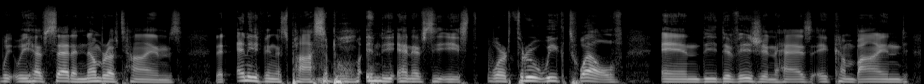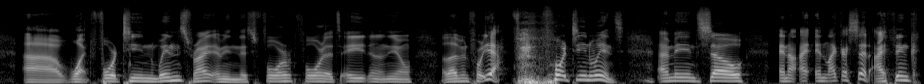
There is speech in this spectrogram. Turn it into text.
we, we have said a number of times that anything is possible in the NFC East. We're through week 12, and the division has a combined, uh, what, 14 wins, right? I mean, there's four, four, that's eight, and, you know, 11, four. Yeah, 14 wins. I mean, so, and I, and like I said, I think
